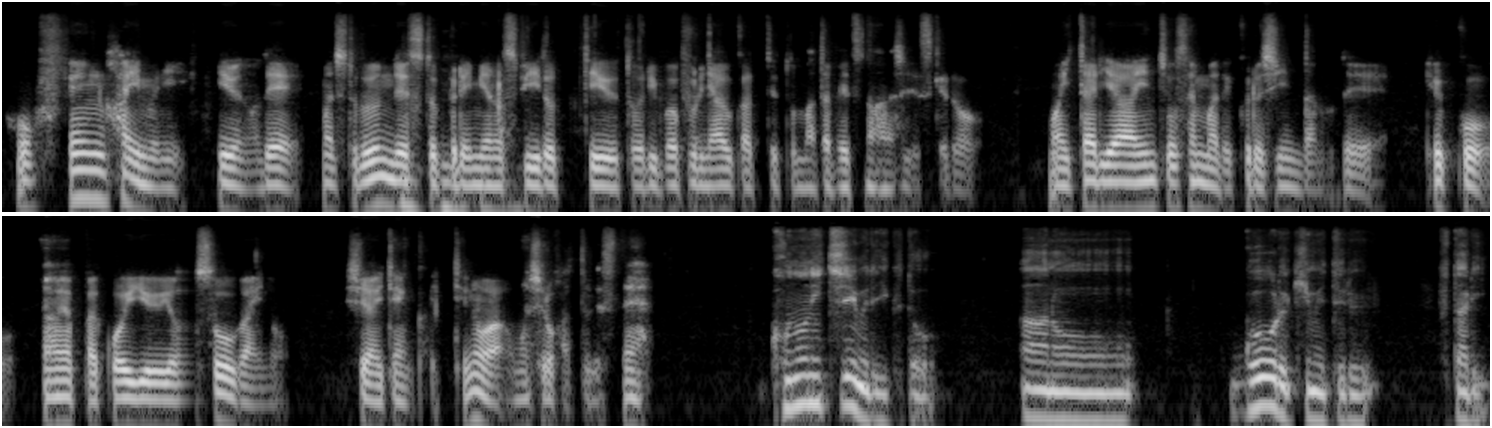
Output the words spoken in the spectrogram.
ホッフェンハイムにいるので、まあ、ちょっとブンデスとプレミアのスピードっていうとリバプールに合うかっていうとまた別の話ですけど、まあ、イタリア延長戦まで苦しんだので、結構あやっぱりこういう予想外の試合展開っていうのは面白かったですね。この2チームでいくと、あのーゴール決めてる2人、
